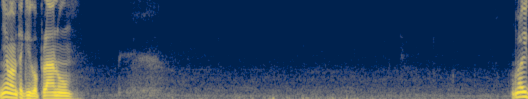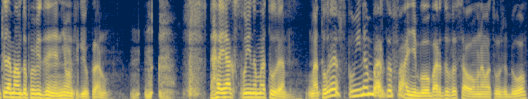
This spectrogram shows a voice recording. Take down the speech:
Nie mam takiego planu. No i tyle mam do powiedzenia. Nie mam takiego planu. Jak wspominam maturę? Maturę wspominam bardzo fajnie, było bardzo wesoło na maturze było.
